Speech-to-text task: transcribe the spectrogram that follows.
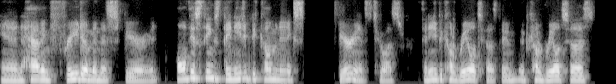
and having freedom in the Spirit, all these things, they need to become an experience to us. They need to become real to us. They become real to us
